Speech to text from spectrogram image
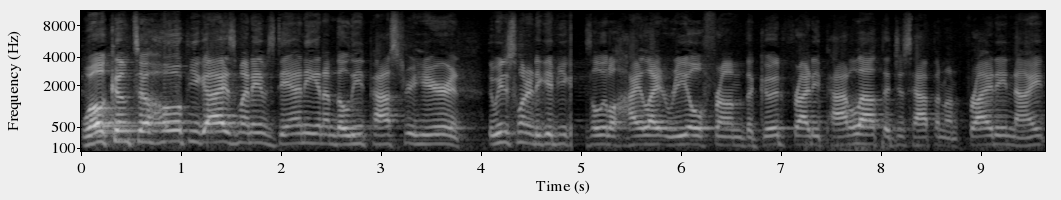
Welcome to Hope, you guys. My name is Danny, and I'm the lead pastor here. And we just wanted to give you guys a little highlight reel from the Good Friday paddle out that just happened on Friday night.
